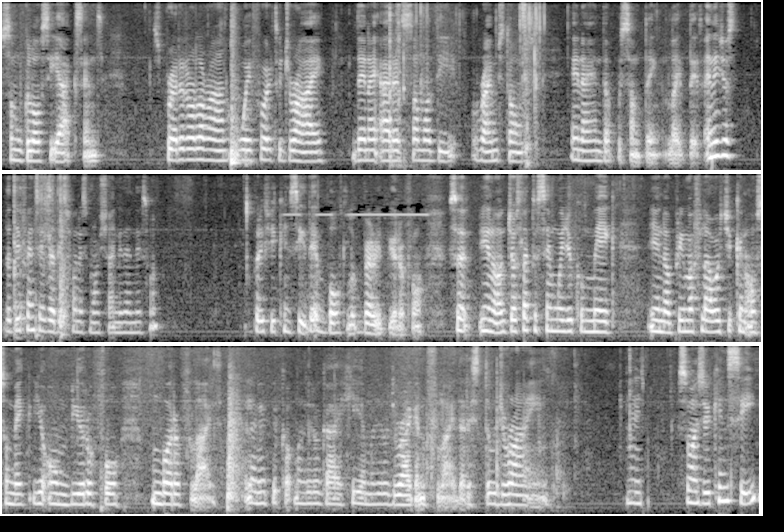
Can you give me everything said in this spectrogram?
some glossy accents. Spread it all around, wait for it to dry. Then I added some of the rhinestones and I end up with something like this. And it just, the difference is that this one is more shiny than this one. But if you can see, they both look very beautiful. So, you know, just like the same way you could make you know prima flowers you can also make your own beautiful butterflies let me pick up my little guy here my little dragonfly that is still drying so as you can see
